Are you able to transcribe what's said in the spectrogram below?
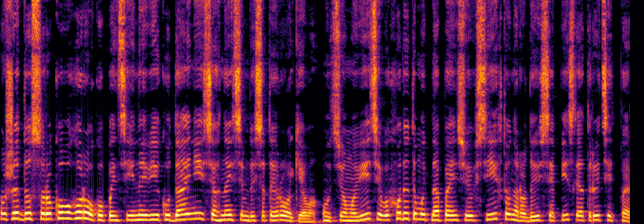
Вже до 40-го року пенсійний вік у Данії сягне 70 років. У цьому віці виходитимуть на пенсію всі, хто народився після 31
